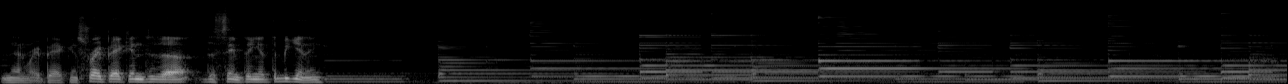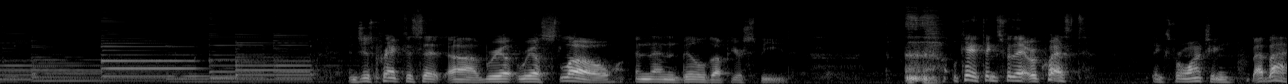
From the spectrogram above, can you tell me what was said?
And then right back and straight back into the, the same thing at the beginning. And just practice it uh, real, real slow and then build up your speed. okay, thanks for that request. Thanks for watching. Bye bye.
